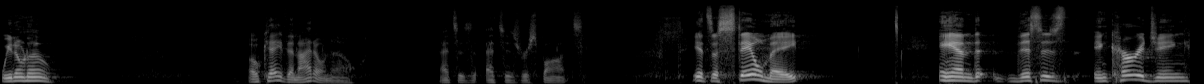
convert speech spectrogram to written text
We don't know. Okay, then I don't know. That's his, that's his response. It's a stalemate and this is encouraging.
